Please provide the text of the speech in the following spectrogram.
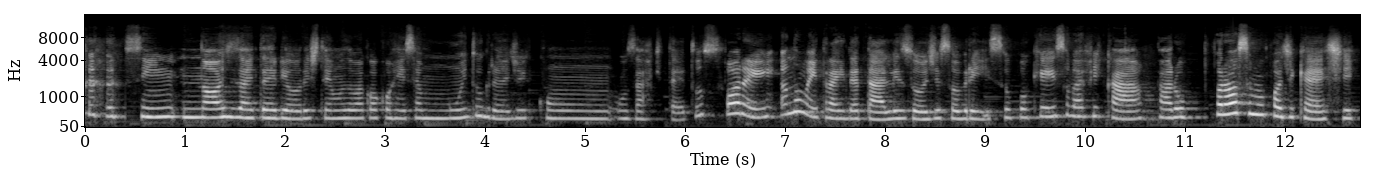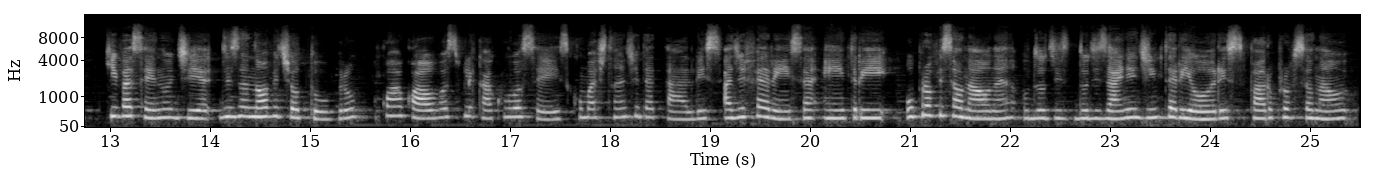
Sim, nós design interiores temos uma concorrência muito grande com os arquitetos. Porém, eu não vou entrar em detalhes hoje sobre isso, porque isso vai ficar para o próximo podcast que vai ser no dia 19 de outubro, com a qual vou explicar com vocês, com bastante detalhes, a diferença entre o profissional, né, do, do design de interiores para o profissional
